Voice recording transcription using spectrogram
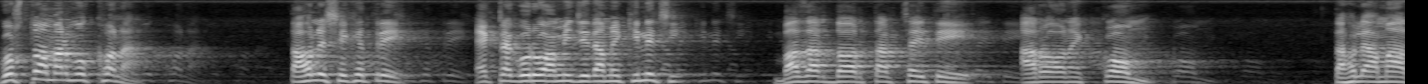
গোস্ত আমার মুখ্য না। তাহলে সেক্ষেত্রে একটা গরু আমি যে দামে কিনেছি, বাজার দর তার চাইতে আরও অনেক কম। তাহলে আমার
